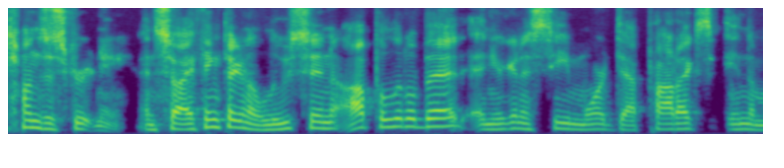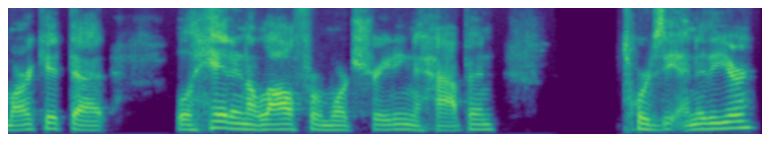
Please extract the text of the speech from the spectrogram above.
tons of scrutiny. And so I think they're going to loosen up a little bit, and you're going to see more debt products in the market that will hit and allow for more trading to happen towards the end of the year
